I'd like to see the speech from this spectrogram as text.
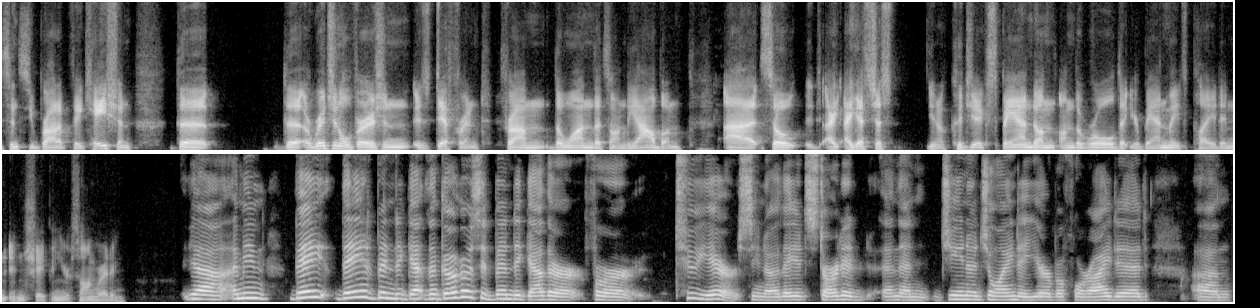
since you brought up vacation, the the original version is different from the one that's on the album. Uh, so I, I guess just you know, could you expand on on the role that your bandmates played in in shaping your songwriting? Yeah, I mean, they they had been together. The Go-Go's had been together for two years. You know, they had started, and then Gina joined a year before I did. Um,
